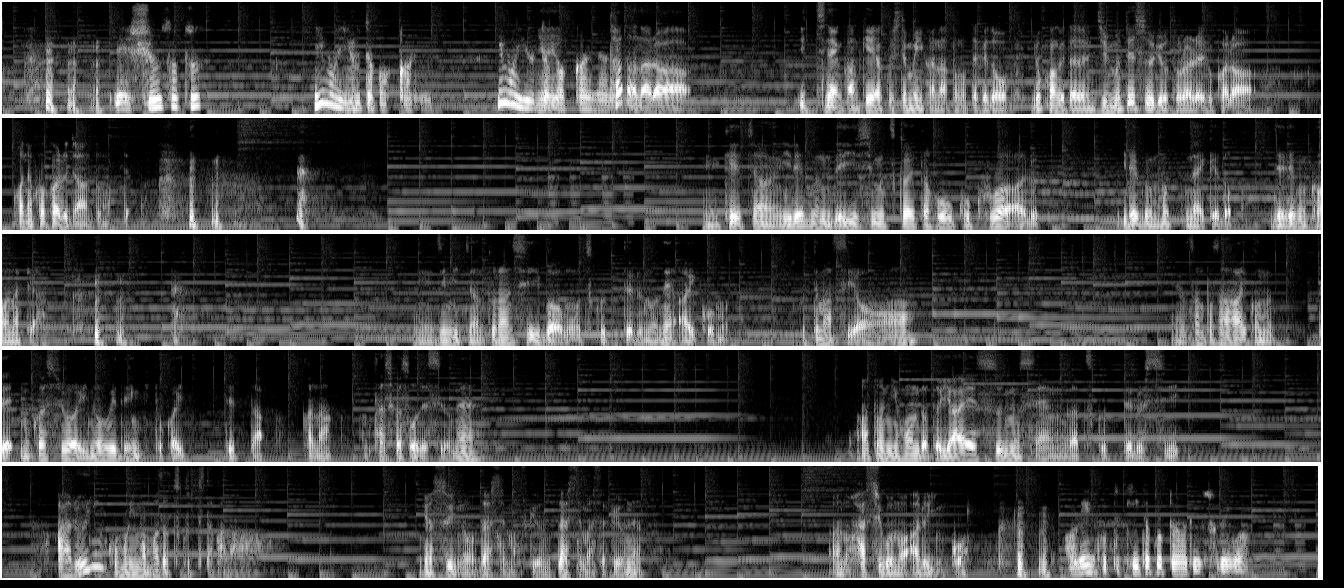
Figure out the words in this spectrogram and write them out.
え瞬殺？今言うたばっかり。今言うたばっかりなのに。ただなら1年間契約してもいいかなと思ったけどよく考えたら事務手数料取られるから金かかるじゃんと思ってえーケイちゃん11で eSIM 使えた報告はある。11持ってないけど。じゃあ11買わなきゃ。えージミーちゃんトランシーバーも作ってるのね。アイコム。作ってますよ。えーお散歩さんアイコムって昔は井上電機とか言ってたかな。確かそうですよね。あと日本だと八重洲無線が作ってるしアルインコも今まだ作ってたかな。安いのを出してますけど出してましたけどね。あのはしごのアルインコ。アレンコって聞いたことあるそれは。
